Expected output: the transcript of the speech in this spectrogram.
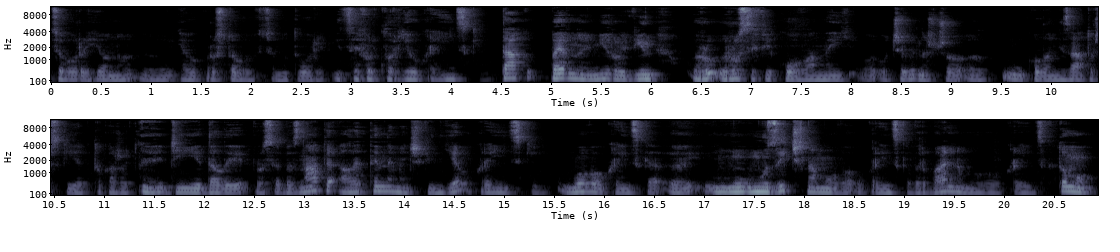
цього регіону е, я використовую в цьому творі, і цей фольклор є українським. Так, певною мірою він русифікований. Очевидно, що е, колонізаторські, як то кажуть, е, дії дали про себе знати, але тим не менш він є українським. Мова українська, е, музична мова українська, вербальна мова українська. Тому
